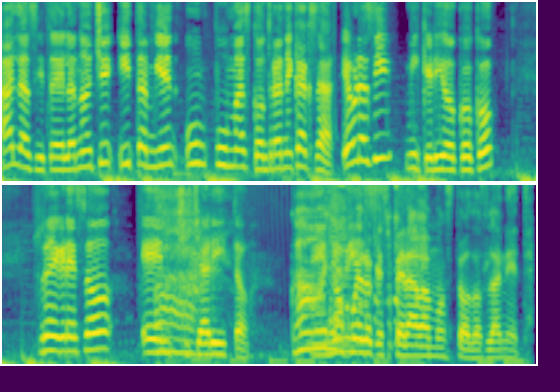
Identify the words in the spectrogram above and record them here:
a las 7 de la noche y también un Pumas contra Necaxa. Y ahora sí, mi querido Coco, regresó el Ah. chicharito. ¿Cómo Y no fue lo que esperábamos todos, la neta.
